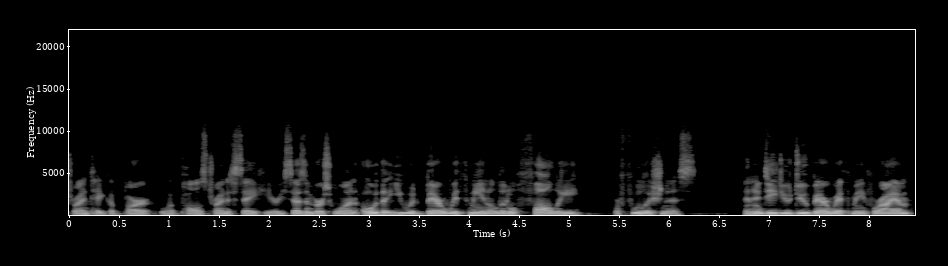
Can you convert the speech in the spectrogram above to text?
try and take apart what Paul's trying to say here. He says in verse 1 Oh, that you would bear with me in a little folly or foolishness, and indeed you do bear with me, for I am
